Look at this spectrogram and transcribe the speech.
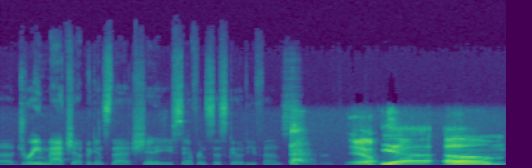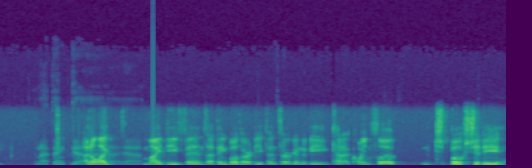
uh, dream matchup against that shitty San Francisco defense. Yeah. yeah. Um, And I think uh, I don't like yeah. my defense. I think both our defense are going to be kind of coin flip, both shitty.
